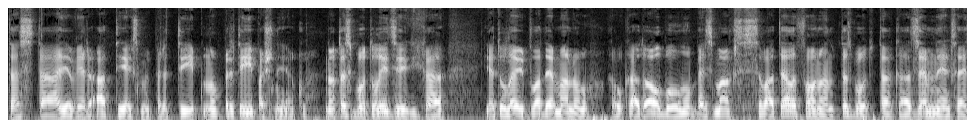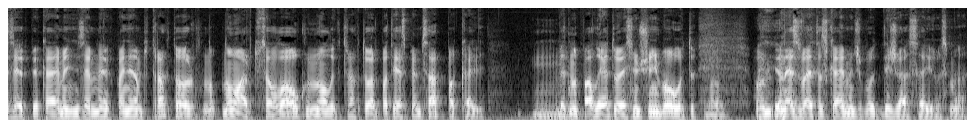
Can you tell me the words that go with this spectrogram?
tas tā jau ir attieksme pret, īp, nu, pret īpašnieku. Nu, tas būtu līdzīgi, kā ja tu lejuplādē manu kaut kādu albumu bez maksas savā telefonā, tas būtu tā kā zemnieks aiziet pie kaimiņa zemnieka, paņemtu traktoru, nu, novārtu savu lauku un noliktu traktoru pat iespējams atpakaļ. Mm. Bet, nu, palietojis viņš viņu būtu. Nu, un nezinu, vai tas kaimiņš būtu dižā sajūsmā.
